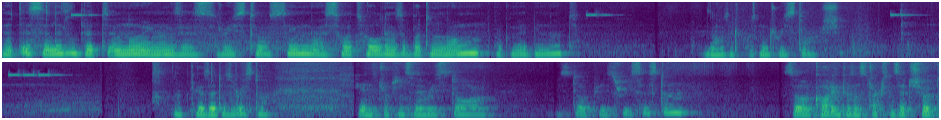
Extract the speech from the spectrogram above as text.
That is a little bit annoying, this restore thing. I thought holding the button long, but maybe not. No, that wasn't restore. Shit. Okay, that is restore. The instructions say restore, restore P3 system. So according to the instructions, it should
